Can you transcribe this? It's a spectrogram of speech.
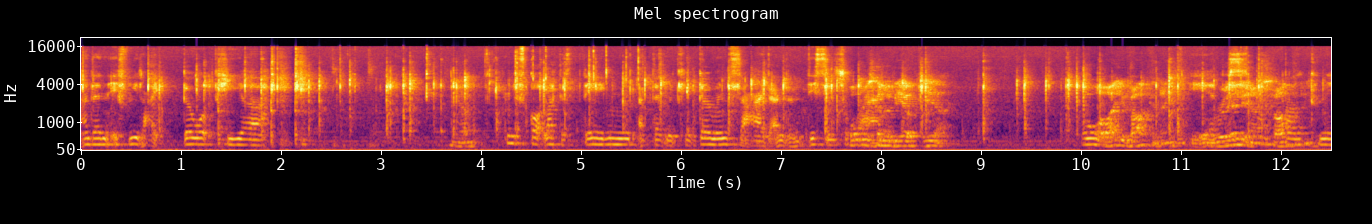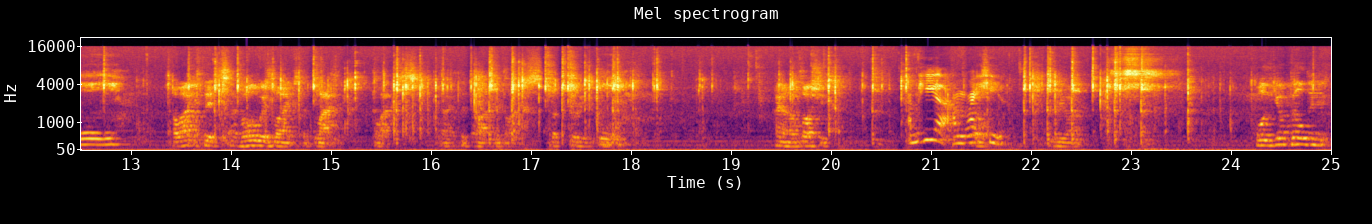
and then if we like go up here, Yeah. we've got like a thing, and then we can go inside, and then this is What was going to be up here? Oh, I like your balcony. yeah, really nice balcony. balcony. I like this. I've always liked the black glass, like the darker glass. That's really cool. Yeah. Hang on, I've lost you. I'm here. I'm right Oh. here. There you are. Well, your building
